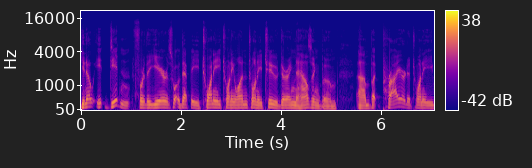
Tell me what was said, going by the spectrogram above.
You know, it didn't for the years, what would that be, 20, 21, 22 during the housing boom. Um, but prior to 20,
